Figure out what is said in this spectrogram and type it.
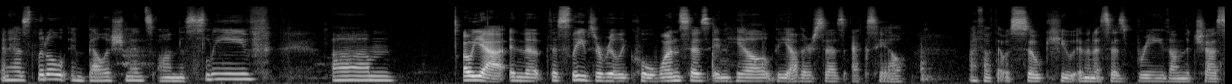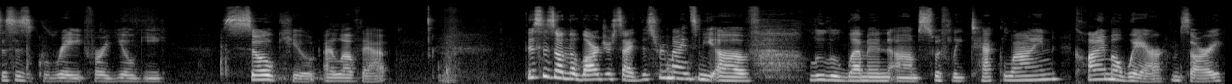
and has little embellishments on the sleeve. Um, oh yeah, and the, the sleeves are really cool. One says inhale, the other says exhale. I thought that was so cute. And then it says breathe on the chest. This is great for a yogi. So cute. I love that. This is on the larger side. This reminds me of Lululemon um, Swiftly Tech line. Climawear. I'm sorry.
